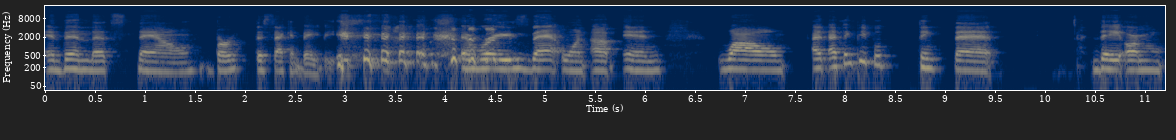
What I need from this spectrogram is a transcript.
and then let's now birth the second baby and raise that one up and while I, I think people think that they are m-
